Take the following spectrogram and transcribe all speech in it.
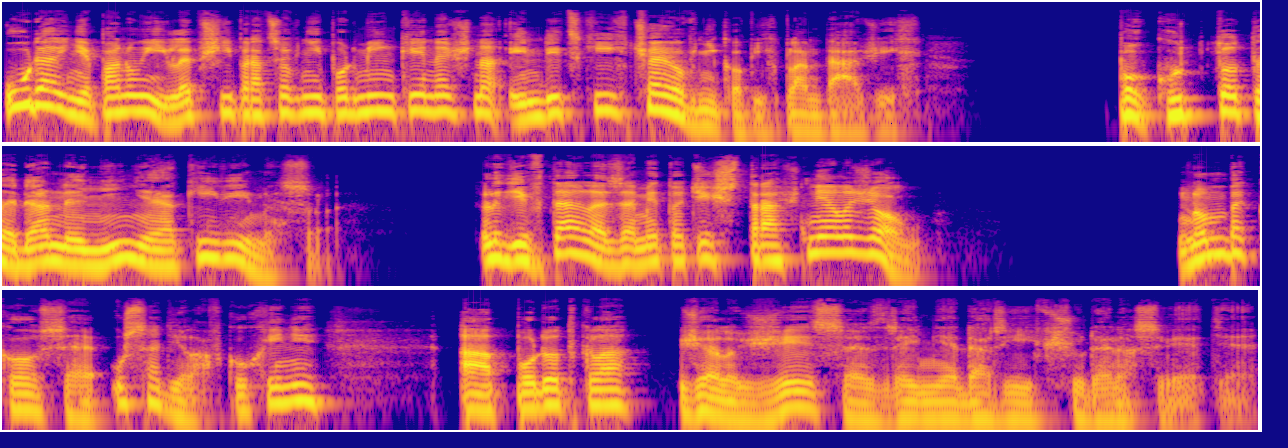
údajně panují lepší pracovní podmínky než na indických čajovníkových plantážích. Pokud to teda není nějaký výmysl. Lidi v téhle zemi totiž strašně lžou. Nombeko se usadila v kuchyni a podotkla, že lži se zřejmě daří všude na světě.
